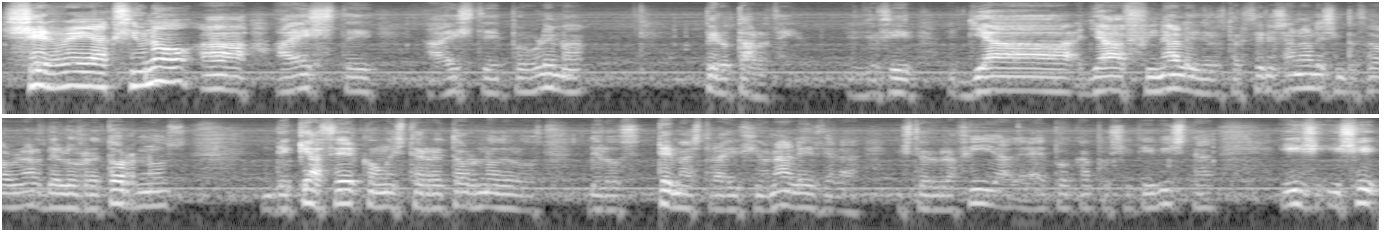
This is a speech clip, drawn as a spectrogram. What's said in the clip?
Se reaccionó a, este, a este problema, pero tarde. Es decir, ya, ya a finales de los terceros anales empezó a hablar de los retornos, de qué hacer con este retorno de los, de los temas tradicionales de la historiografía, de la época positivista, y, y, sí,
